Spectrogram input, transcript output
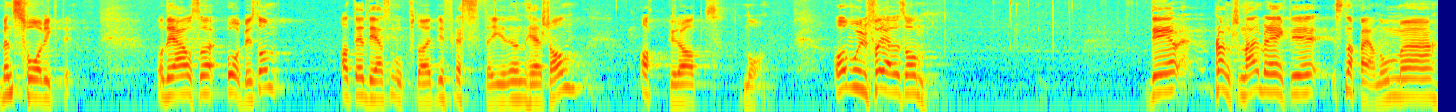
men så viktig. Og det er jeg også overbevist om at det er det som opptar de fleste i denne salen akkurat nå. Og hvorfor er det sånn? Det Plansjen her ble egentlig snakka gjennom uh,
